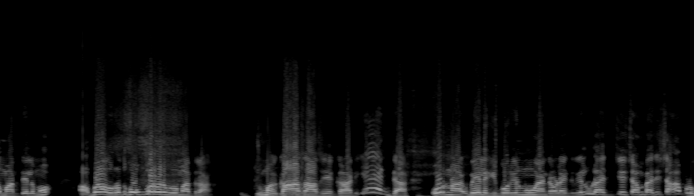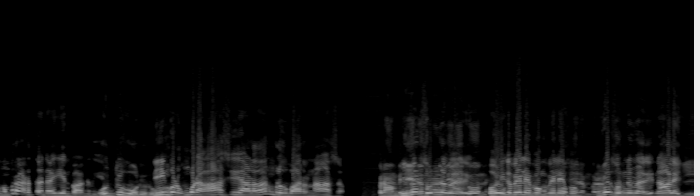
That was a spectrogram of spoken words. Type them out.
ஏமாத்தலுமோ அவ்வளவு தூரத்துக்கு ஒவ்வொருவரும் ஏமாத்துறாங்க சும்மா காசு ஆசையை காட்டி ஏன்டா ஒரு நாள் வேலைக்கு போறீங்க மூவாயிரம் ரூபாய் உழைச்சி சம்பாதிச்சு சாப்பிடுங்க அப்புறம் அடுத்த ஏன் பாக்குறீங்க நீங்க கூட உங்களோட ஆசையால தான் உங்களுக்கு வர நாசம் அப்புறம் இவர் சொன்ன மாதிரி. நீங்க வேலையை போங்க வேலையை போங்க. இவர் சொன்ன மாதிரி நாளைக்கு.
